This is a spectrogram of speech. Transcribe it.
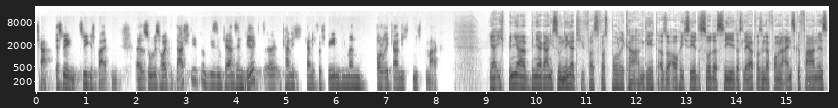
tja, deswegen zwiegespalten. Äh, so wie es heute da steht und wie es im Fernsehen wirkt, äh, kann ich, kann ich verstehen, wie man Paul Ricard nicht, nicht mag. Ja, ich bin ja, bin ja gar nicht so negativ, was, was Paul Ricard angeht. Also auch ich sehe das so, dass sie das Layout, was in der Formel 1 gefahren ist,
